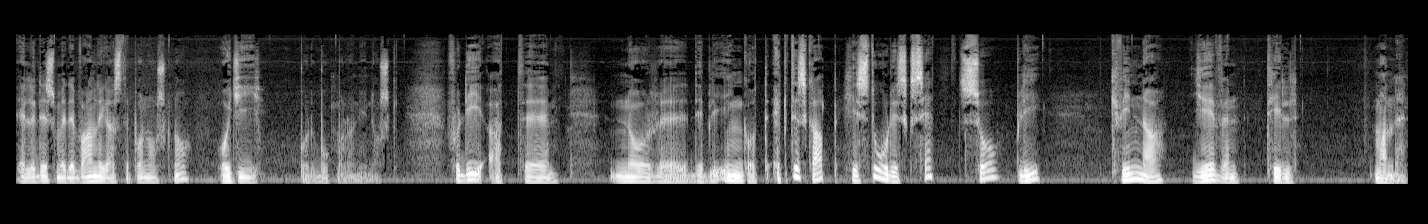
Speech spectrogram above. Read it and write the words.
eller det som er det vanligste på norsk nå, å gi. Både bokmål og nynorsk. Fordi at eh, når eh, det blir inngått ekteskap, historisk sett, så blir kvinna gjeven til mannen.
